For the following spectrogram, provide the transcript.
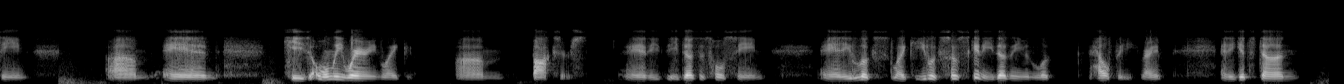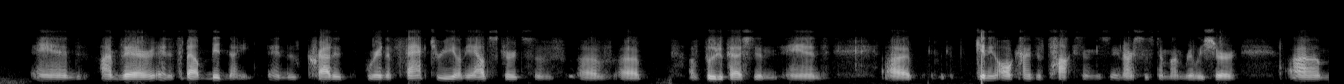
scene. Um, and he's only wearing like um, boxers, and he he does this whole scene, and he looks like he looks so skinny, he doesn't even look healthy, right? And he gets done, and I'm there, and it's about midnight, and the crowded. We're in a factory on the outskirts of of uh, of Budapest, and and uh, getting all kinds of toxins in our system. I'm really sure. Um,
